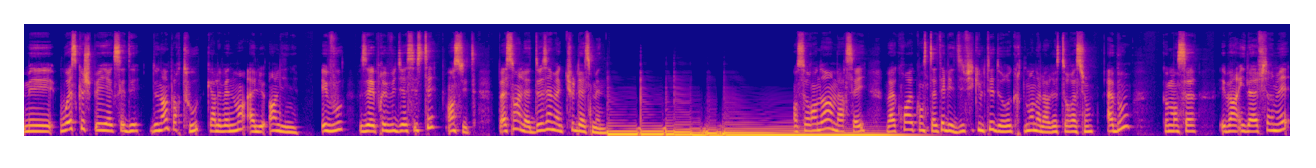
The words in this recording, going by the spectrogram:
Mais où est-ce que je peux y accéder? De n'importe où, car l'événement a lieu en ligne. Et vous, vous avez prévu d'y assister? Ensuite, passons à la deuxième actu de la semaine. En se rendant à Marseille, Macron a constaté les difficultés de recrutement dans la restauration. Ah bon? Comment ça? Eh ben, il a affirmé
